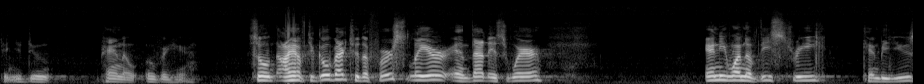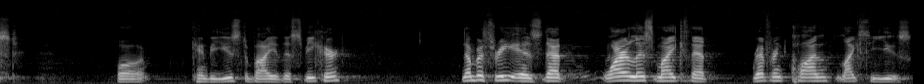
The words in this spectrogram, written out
Can you do panel over here. So I have to go back to the first layer, and that is where any one of these three can be used or can be used by the speaker. Number three is that wireless mic that Reverend Kwan likes to use.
